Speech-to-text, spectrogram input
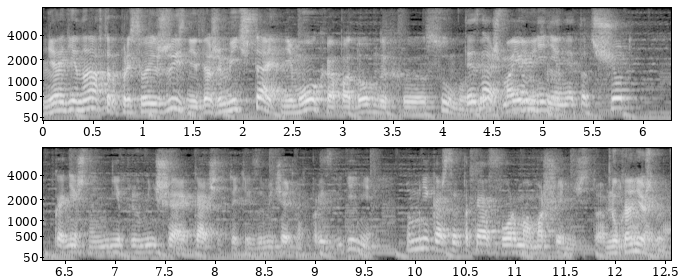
ни один автор при своей жизни даже мечтать не мог о подобных э, суммах. Ты знаешь, мое мнение на этот счет, конечно, не преуменьшая качество этих замечательных произведений, но мне кажется, это такая форма мошенничества. Ну, конечно.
